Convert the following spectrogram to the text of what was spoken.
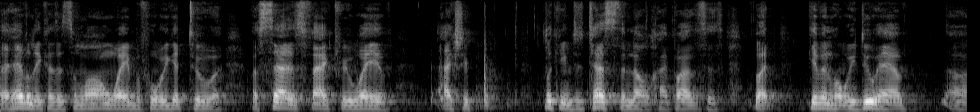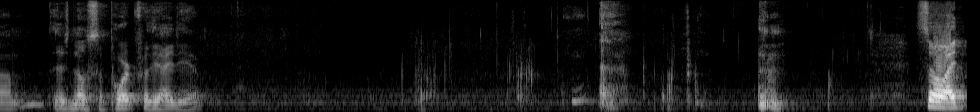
that heavily because it's a long way before we get to a, a satisfactory way of actually looking to test the null hypothesis. But given what we do have, um, there's no support for the idea. So I,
